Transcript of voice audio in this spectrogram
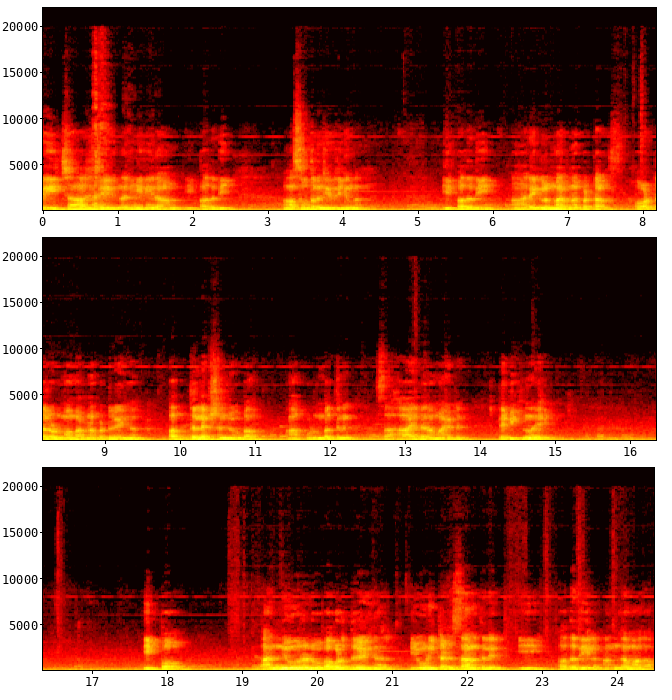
റീചാർജ് ചെയ്യുന്ന രീതിയിലാണ് ഈ പദ്ധതി ആസൂത്രണം ചെയ്തിരിക്കുന്നത്. ഈ പദ്ധതി ആരെങ്കിലും മരണപ്പെട്ടാൽ ഹോട്ടൽ ഉടമ മരണപ്പെട്ടു കഴിഞ്ഞാൽ പത്ത് ലക്ഷം രൂപ ആ കുടുംബത്തിന് സഹായധനമായിട്ട് ലഭിക്കുന്നതായിരിക്കും. ഇപ്പോ അഞ്ഞൂറ് രൂപ കൊടുത്തു കഴിഞ്ഞാൽ യൂണിറ്റ് അടിസ്ഥാനത്തിൽ ഈ പദ്ധതിയിൽ അംഗമാകാം.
